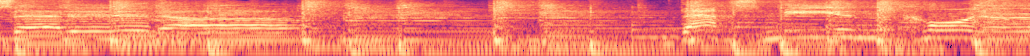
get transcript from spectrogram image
Set it up. That's me in the corner.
